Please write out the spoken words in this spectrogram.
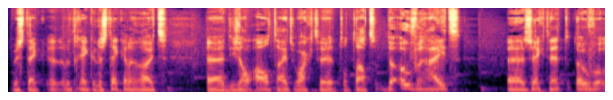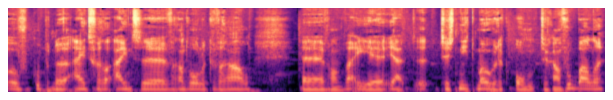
we, stek, eh, we trekken de stekker eruit. Die zal altijd wachten totdat de overheid eh, zegt het, het over, overkoepelende eindver, eindverantwoordelijke verhaal. eh, van wij, eh, ja, het- is niet mogelijk om te gaan voetballen.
